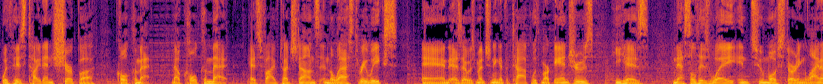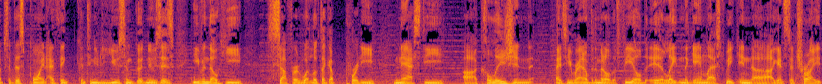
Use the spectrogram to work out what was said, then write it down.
with his tight end Sherpa, Cole Kmet. Now, Cole Kmet has five touchdowns in the last three weeks And as I was mentioning at the top with Mark Andrews, he has nestled his way into most starting lineups at this point. I think continue to use him. Good news is, even though he suffered what looked like a pretty nasty uh, collision as he ran over the middle of the field uh, late in the game last week in uh, against Detroit.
